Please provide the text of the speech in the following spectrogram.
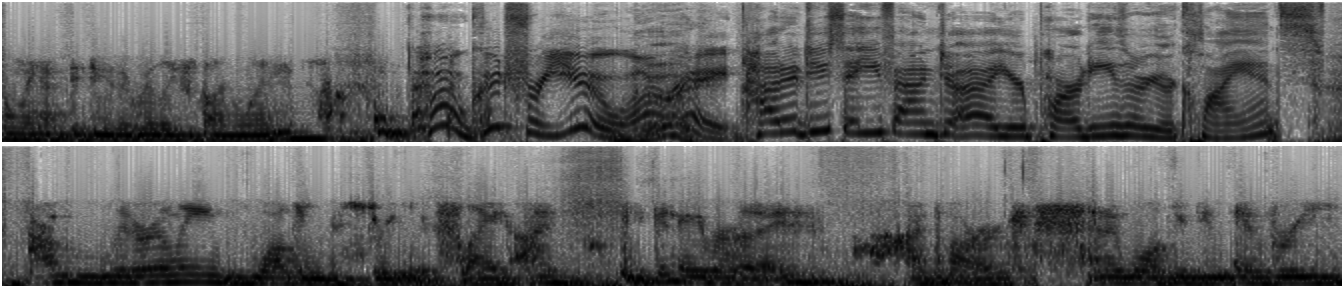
only have to do the really fun ones. Oh, good for you. All right. How did you say you found uh, your parties or your clients? I'm literally walking the streets. Like I pick a neighborhood, I park, and I walk into every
